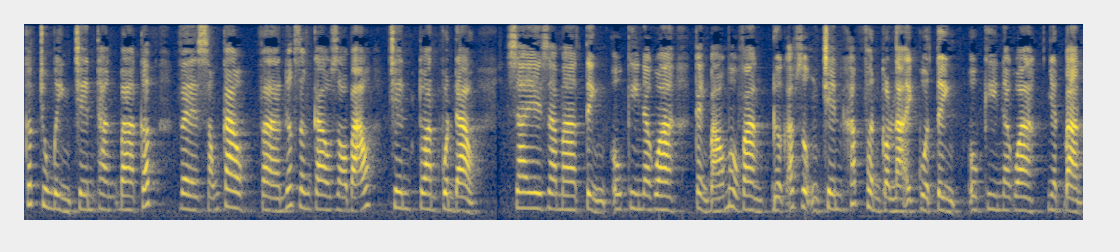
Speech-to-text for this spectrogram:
cấp trung bình trên thang 3 cấp về sóng cao và nước dâng cao do bão trên toàn quần đảo. Saezama, tỉnh Okinawa, cảnh báo màu vàng được áp dụng trên khắp phần còn lại của tỉnh Okinawa, Nhật Bản.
